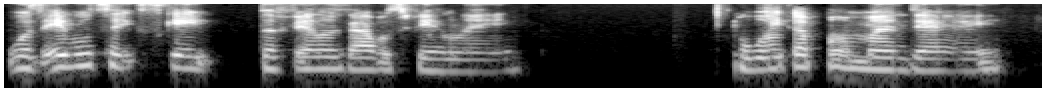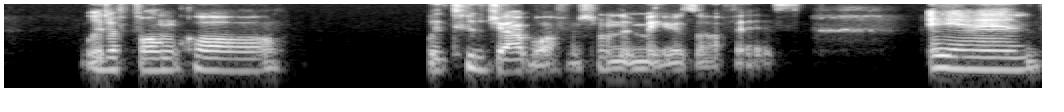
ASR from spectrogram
was able to escape the feelings I was feeling. Wake up on Monday, with a phone call with two job offers from the mayor's office. And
